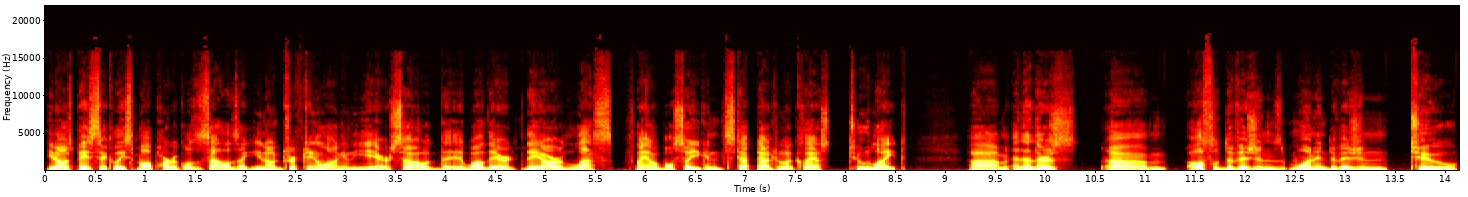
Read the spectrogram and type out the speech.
you know it's basically small particles of solids you know drifting along in the air. So the, while they're they are less flammable so you can step down to a class 2 light um and then there's um also divisions one and division two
